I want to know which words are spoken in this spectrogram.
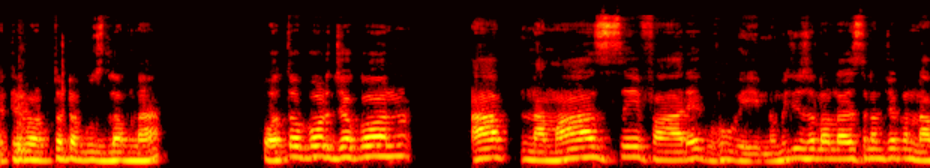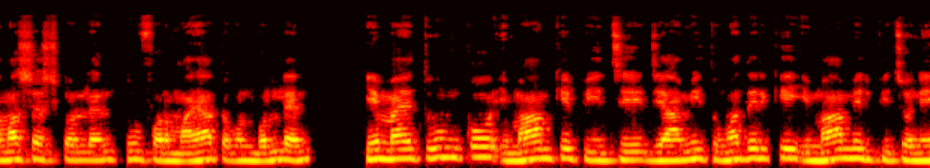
এটার অর্থটা বুঝলাম না। অতপর যখন আপ নামাজ সে ফারেক হো গেই নবীজি যখন নামাজ শেষ করলেন, তু ফরমায়া, তখন বললেন কে মাই তুমকো ইমামকে পিছে যে আমি তোমাদেরকে ইমামের পিছনে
